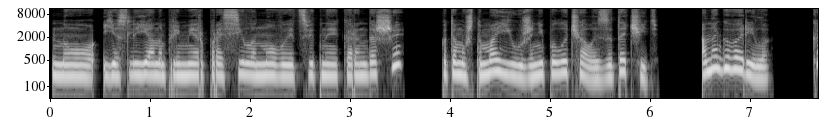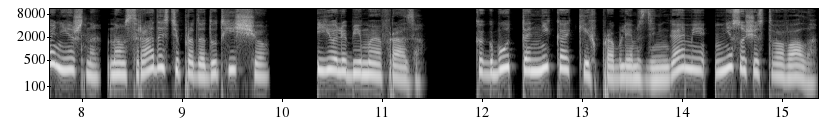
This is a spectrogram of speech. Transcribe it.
Но если я, например, просила новые цветные карандаши, потому что мои уже не получалось заточить, она говорила, «Конечно, нам с радостью продадут еще. Ее любимая фраза. Как будто никаких проблем с деньгами не существовало.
